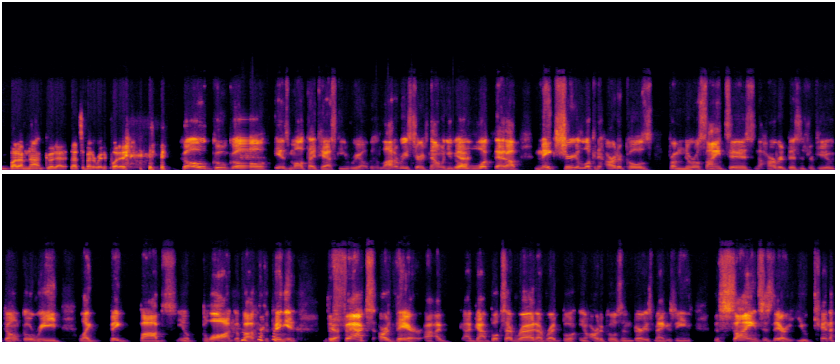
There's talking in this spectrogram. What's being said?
but I'm not good at it. That's a better way to put it. go Google is multitasking real? There's a lot of research. Now, when you go yeah. look that up, make sure you're looking at articles from neuroscientists and the Harvard Business Review. Don't go read like Big Bob's, you know, blog about his opinion. The yeah. facts are there. I, I've got books I've read. I've read book, you know, articles in various magazines. The science is there. You can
